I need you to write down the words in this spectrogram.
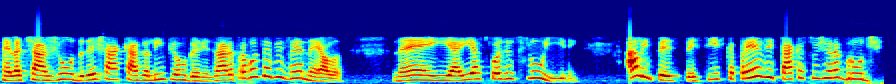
ela te ajuda a deixar a casa limpa e organizada para você viver nela, né? E aí as coisas fluírem. A limpeza específica é para evitar que a sujeira grude.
